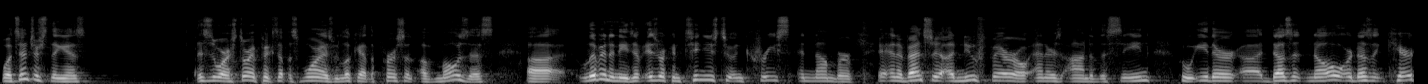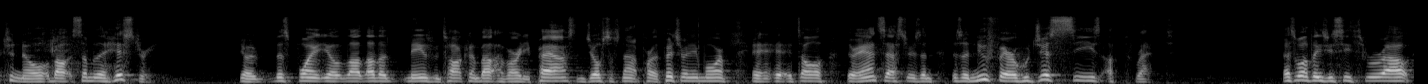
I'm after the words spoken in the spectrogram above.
What's interesting is, this is where our story picks up this morning as we look at the person of Moses. Uh, living in Egypt, Israel continues to increase in number, and eventually a new Pharaoh enters onto the scene who either uh, doesn't know or doesn't care to know about some of the history you know, at this point, you know, a lot, of the names we've been talking about have already passed, and Joseph's not a part of the picture anymore. It's all their ancestors, and there's a new Pharaoh who just sees a threat. That's one of the things you see throughout,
